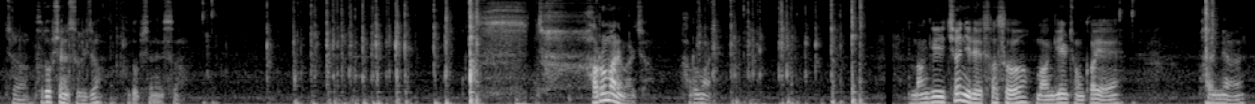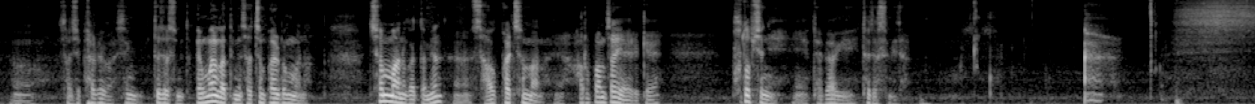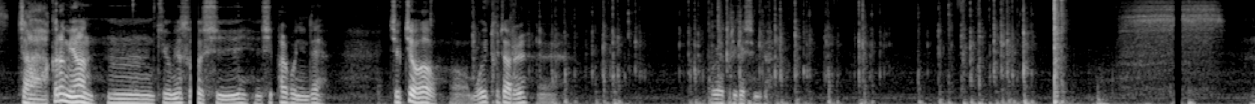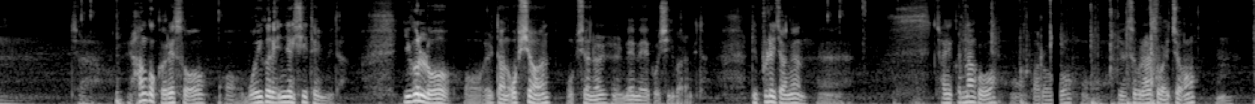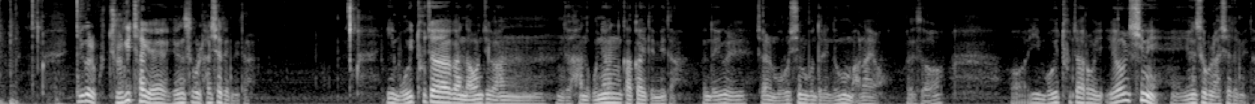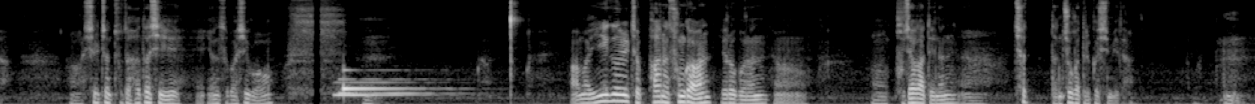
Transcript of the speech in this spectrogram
자 풋옵션에서 그죠? 풋옵션에서. 자 하루 만에 말이죠. 하루 만에 만기 전일에 사서 만기일 종가에 팔면 어, 48배가 생, 터졌습니다. 100만원 같으면 4,800만원 1000만원 같다면 4억 8천만원 예, 하룻밤 사이에 이렇게 풋옵션이 예, 대박이 터졌습니다. 자 그러면 음, 지금 6시 18분인데 직접 어, 모의 투자를 예, 보여드리겠습니다. 음, 자, 한국거래소 어, 모의거래 인증 시스템입니다. 이걸로 어, 일단 옵션 옵션을 매매해 보시기 바랍니다. 리플레이 장은 에, 장이 끝나고 어, 바로 어, 연습을 할 수가 있죠. 음. 이걸 줄기차게 연습을 하셔야 됩니다. 이 모의 투자가 나온 지가 한, 이제 한 5년 가까이 됩니다. 근데 이걸 잘 모르시는 분들이 너무 많아요. 그래서, 어, 이 모의 투자로 열심히 예, 연습을 하셔야 됩니다. 어, 실전 투자 하듯이 예, 연습하시고, 음, 아마 이걸 접하는 순간 여러분은, 어, 어, 부자가 되는, 어, 첫 단추가 될 것입니다. 음.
